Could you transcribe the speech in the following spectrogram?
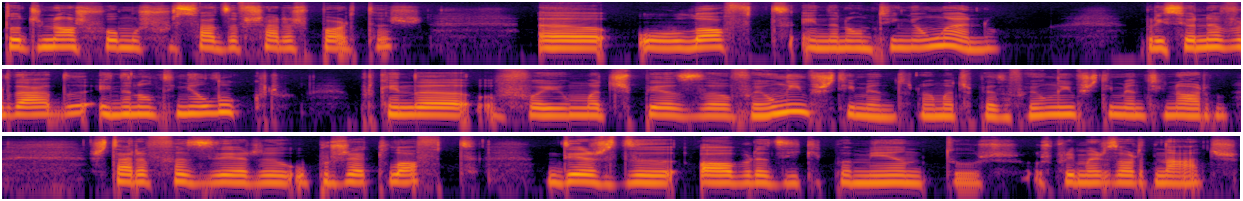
todos nós fomos forçados a fechar as portas, uh, o Loft ainda não tinha um ano. Por isso, eu, na verdade, ainda não tinha lucro porque ainda foi uma despesa, foi um investimento, não é uma despesa, foi um investimento enorme estar a fazer o projeto Loft, desde obras, equipamentos, os primeiros ordenados,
